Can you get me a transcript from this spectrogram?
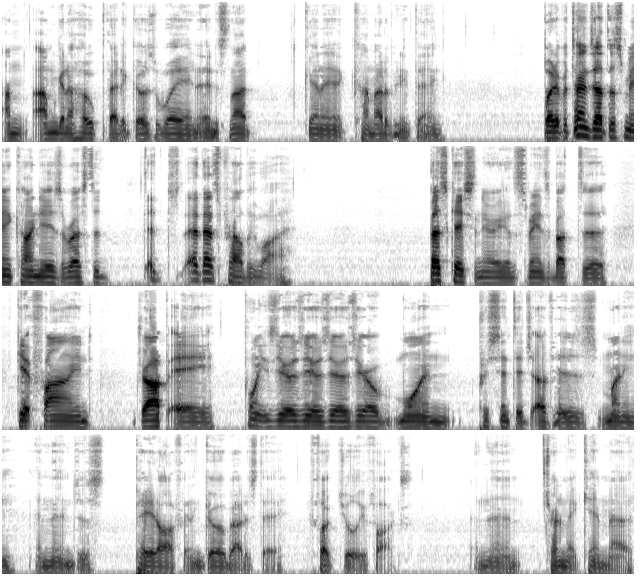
I'm I'm gonna hope that it goes away and, and it's not gonna come out of anything. But if it turns out this man Kanye is arrested, that's that's probably why. Best case scenario, this man's about to get fined, drop a point zero zero zero zero one percentage of his money, and then just pay it off and go about his day. Fuck Julia Fox, and then try to make Ken mad.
